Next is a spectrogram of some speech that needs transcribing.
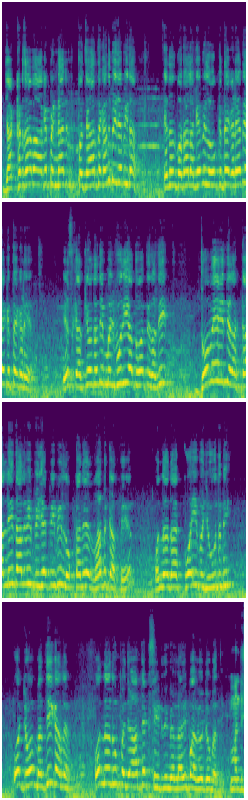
ਜਾਖੜ ਸਾਹਿਬ ਆ ਕੇ ਪਿੰਡਾਂ 'ਚ ਪ੍ਰਚਾਰ ਤਾਂ ਕਹਿੰਦੇ ਬੀਜੇਪੀ ਦਾ। ਇਹਨਾਂ ਨੂੰ ਪਤਾ ਲੱਗੇ ਵੀ ਲੋਕ ਕਿੱਥੇ ਖੜੇ ਆ ਤੇ ਇਹ ਕਿੱਥੇ ਖੜੇ ਆ। ਇਸ ਕਰਕੇ ਉਹਨਾਂ ਦੀ ਮਜਬੂਰੀ ਆ ਦੋਹਾਂ ਧਿਰਾਂ ਦੀ। ਦੋਵੇਂ ਹੀ ਧਿਰਾਂ, ਅਕਾਲੀ ਦਲ ਵੀ, ਬੀਜੇਪੀ ਵੀ ਲੋਕਾਂ ਨੇ ਰੱਦ ਕਰਤੇ ਆ। ਉਹਨਾਂ ਦਾ ਕੋਈ ਵਜੂਦ ਨਹੀਂ। ਉਹ ਜੋ ਮਰਜ਼ੀ ਕਰ ਲੈਣ। ਉਹਨਾਂ ਨੂੰ ਪੰਜਾਬ 'ਚ ਇੱਕ ਸੀਟ ਨਹੀਂ ਮਿਲਣਾ ਦੀ ਭਾਵੇਂ ਉਹ ਜੋ ਮਰਜ਼ੀ।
